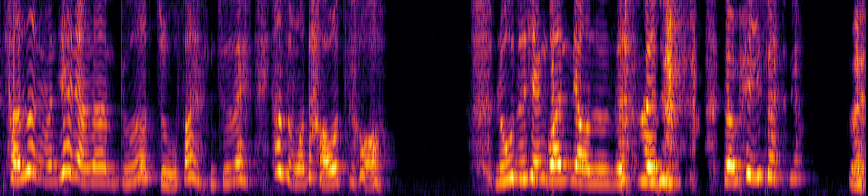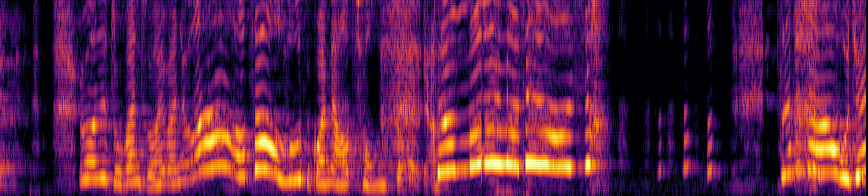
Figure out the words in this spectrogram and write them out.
假设你们今天两个人，比如说煮饭之类，要怎么逃走？炉子先关掉，是不是？对对对，等屁散掉。对，如果是煮饭煮到一半就啊，好臭，炉子关掉，然后冲走，这样。怎么了？太好笑！真的啊，我觉得，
